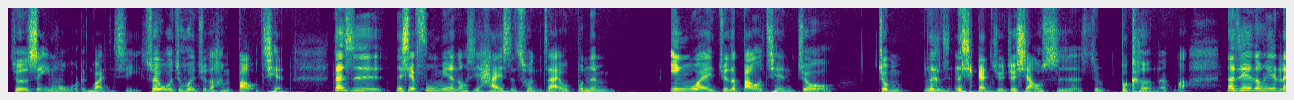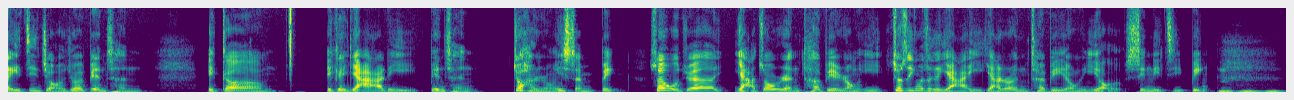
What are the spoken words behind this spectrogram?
就是是因为我的关系，所以我就会觉得很抱歉。但是那些负面的东西还是存在，我不能因为觉得抱歉就。就那个那些感觉就消失了，是不可能嘛。那这些东西累积久了，就会变成一个一个压力，变成就很容易生病。所以我觉得亚洲人特别容易，就是因为这个压抑，亚洲人特别容易有心理疾病。嗯嗯嗯，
